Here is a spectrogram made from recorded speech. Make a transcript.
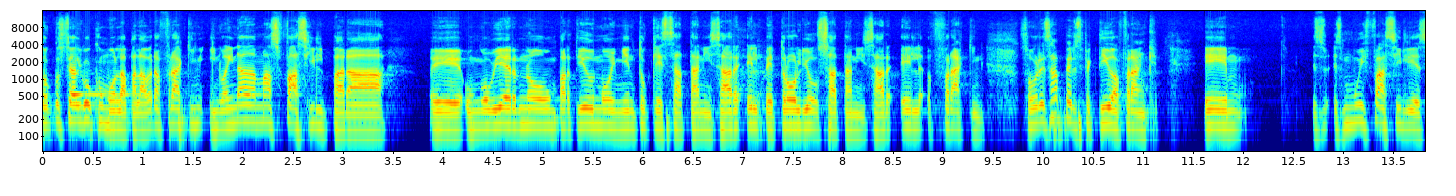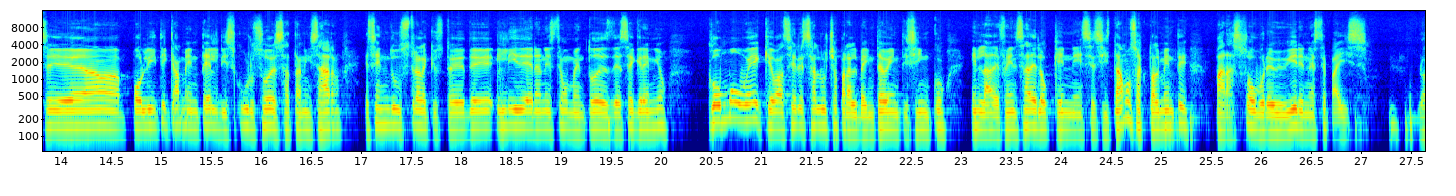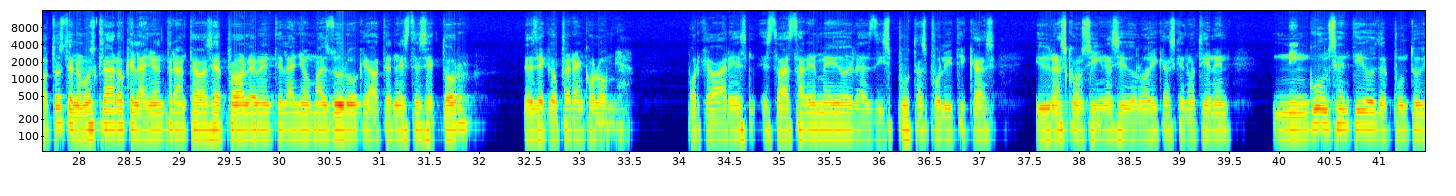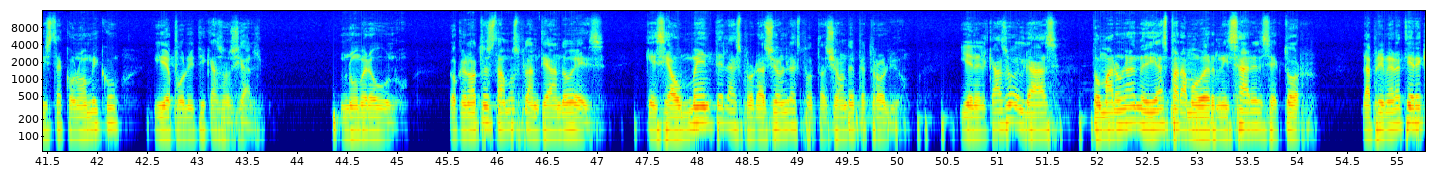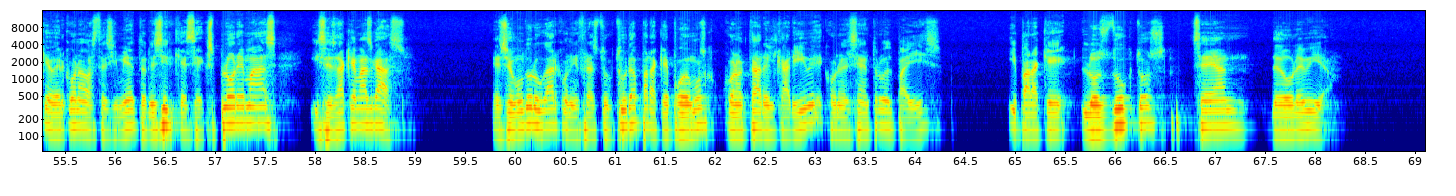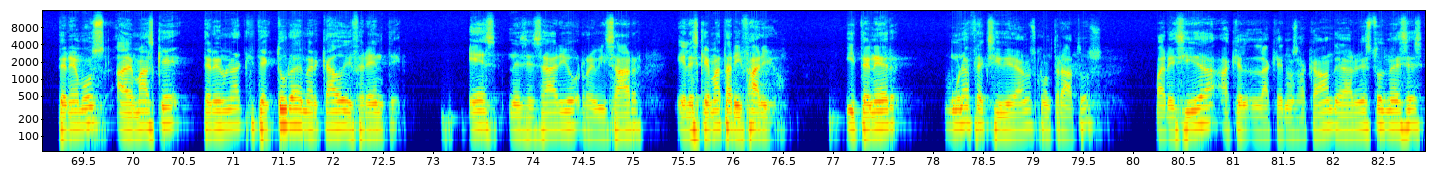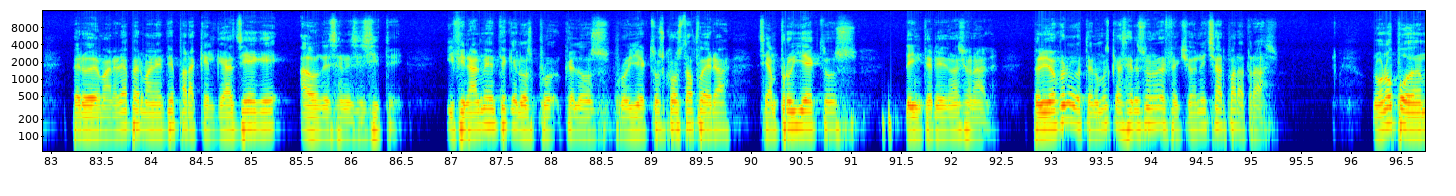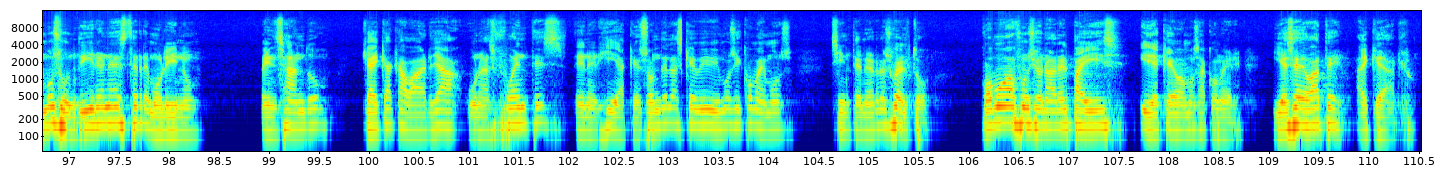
toca usted algo como la palabra fracking y no hay nada más fácil para eh, un gobierno, un partido, un movimiento que satanizar el petróleo, satanizar el fracking. Sobre esa perspectiva, Frank, eh, es, muy fácil y es eh, políticamente el discurso de satanizar esa industria a la que usted lidera en este momento desde ese gremio. ¿Cómo ve que va a ser esa lucha para el 2025 en la defensa de lo que necesitamos actualmente para sobrevivir en este país? Nosotros tenemos claro que el año entrante va a ser probablemente el año más duro que va a tener este sector desde que opera en Colombia, porque va a, estar en medio de las disputas políticas y de unas consignas ideológicas que no tienen ningún sentido desde el punto de vista económico y de política social. Número uno. Lo que nosotros estamos planteando es que se aumente la exploración y la explotación de petróleo. Y en el caso del gas, tomar unas medidas para modernizar el sector. La primera tiene que ver con abastecimiento, es decir, que se explore más y se saque más gas. En segundo lugar, con infraestructura para que podamos conectar el Caribe con el centro del país y para que los ductos sean de doble vía. Tenemos además que tener una arquitectura de mercado diferente. Es necesario revisar el esquema tarifario y tener una flexibilidad en los contratos parecida a la que nos acaban de dar estos meses, pero de manera permanente para que el gas llegue a donde se necesite. Y finalmente que los, que los proyectos costa afuera sean proyectos de interés nacional. Pero yo creo que lo que tenemos que hacer es una reflexión echar para atrás. No lo podemos hundir en este remolino pensando que hay que acabar ya unas fuentes de energía que son de las que vivimos y comemos sin tener resuelto cómo va a funcionar el país y de qué vamos a comer. Y ese debate hay que darlo.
